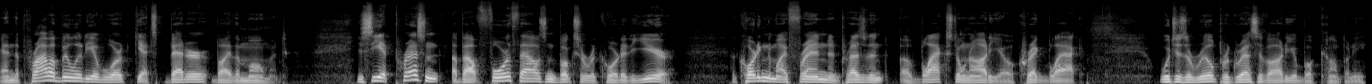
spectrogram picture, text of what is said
and the probability of work gets better by the moment. You see, at present, about 4,000 books are recorded a year. According to my friend and president of Blackstone Audio, Craig Black, which is a real progressive audiobook company,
